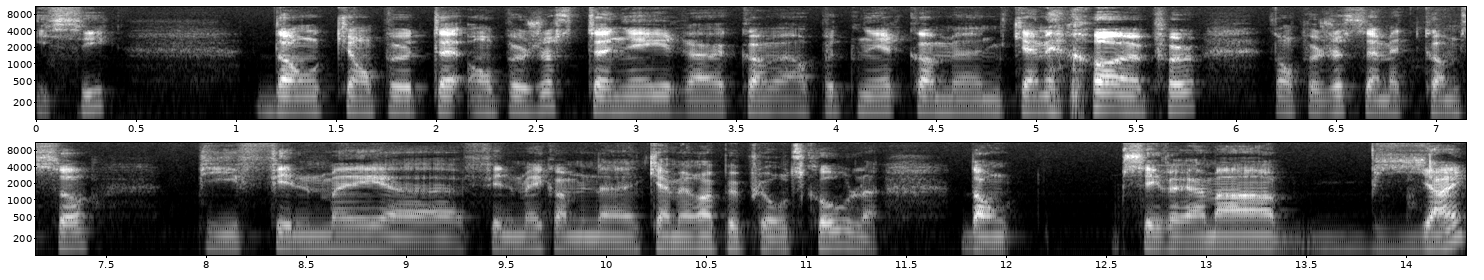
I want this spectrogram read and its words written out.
ici. Donc on peut, on peut juste tenir euh, comme on peut tenir comme une caméra un peu. On peut juste se mettre comme ça puis filmer, euh, filmer comme une, caméra un peu plus old school. Donc c'est vraiment bien.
